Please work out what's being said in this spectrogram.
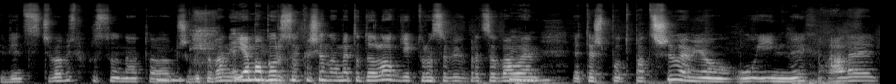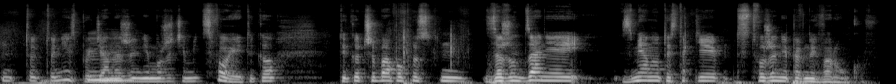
Więc trzeba być po prostu na to mm. przygotowany. Ja mam po prostu określoną metodologię, którą sobie wypracowałem, mm. też podpatrzyłem ją u innych, ale to, to nie jest powiedziane, mm. że nie możecie mieć swojej, tylko, tylko trzeba po prostu zarządzanie zmianą to jest takie stworzenie pewnych warunków.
